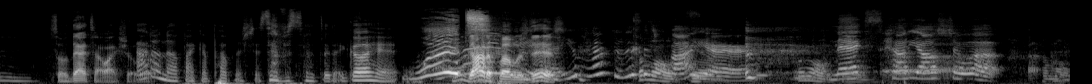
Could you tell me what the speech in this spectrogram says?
Mm. So that's how I show I up. I don't know if I can publish this episode today. Go ahead. What? You Gotta publish Yeah, this. You have to. This Come is on, fire. Come on. Next, how do y'all show up? Come on.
